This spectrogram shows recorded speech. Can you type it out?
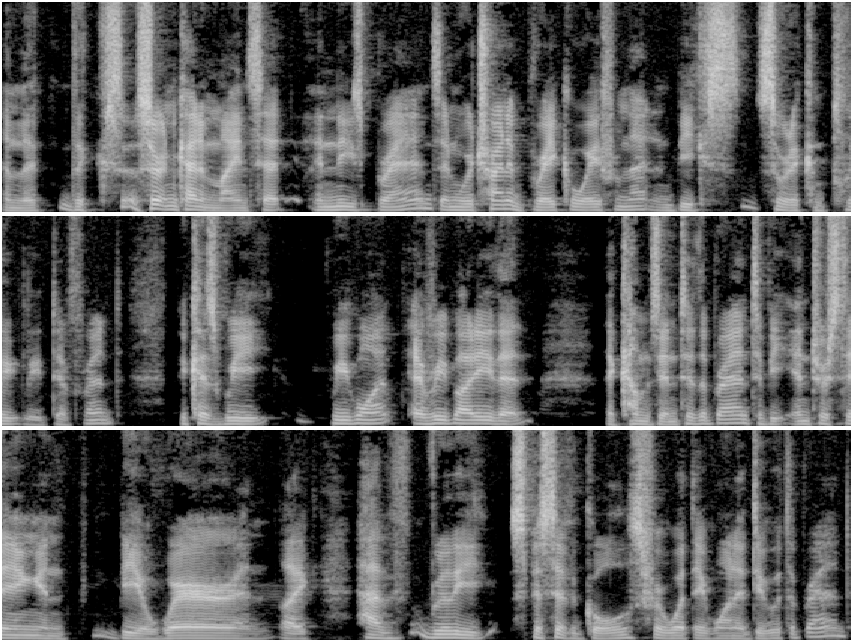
and the, the certain kind of mindset in these brands and we're trying to break away from that and be s- sort of completely different because we we want everybody that that comes into the brand to be interesting and be aware and like have really specific goals for what they want to do with the brand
